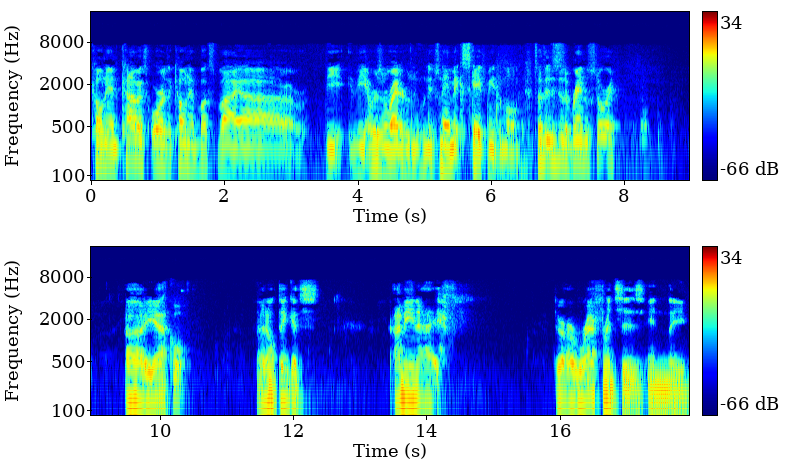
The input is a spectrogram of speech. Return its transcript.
conan comics or the conan books by uh, the the original writer whose, whose name escapes me at the moment. So this is a brand new story. Uh, yeah. Cool. I don't think it's. I mean, I, there are references in the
